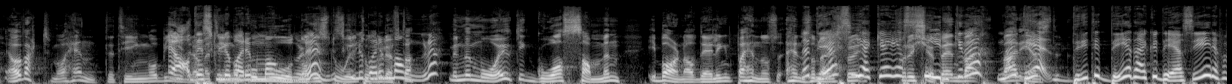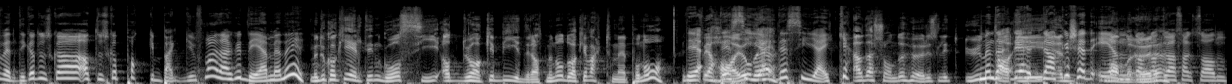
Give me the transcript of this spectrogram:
Jeg har jo vært med å hente ting og bidra Ja, med ting. og kommoden mangle. og de store, skulle tunge løfta. Men vi må jo ikke gå sammen i barneavdelingen på henne, henne som helst for, jeg ikke. for å kjøpe en hver, Nei, det. eneste. Drit i det. Det er ikke det jeg sier. Jeg forventer ikke at du skal, at du skal pakke bagen for meg. Det er jo ikke det jeg mener. Men du kan ikke hele tiden gå og si at du har ikke bidratt med noe. Du har ikke vært med på noe. Det, For jeg har det, jo sier det. Jeg, det sier jeg ikke. Ja, det er sånn det høres litt ut Men det, da, det, det har ikke skjedd én gang at du har sagt sånn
